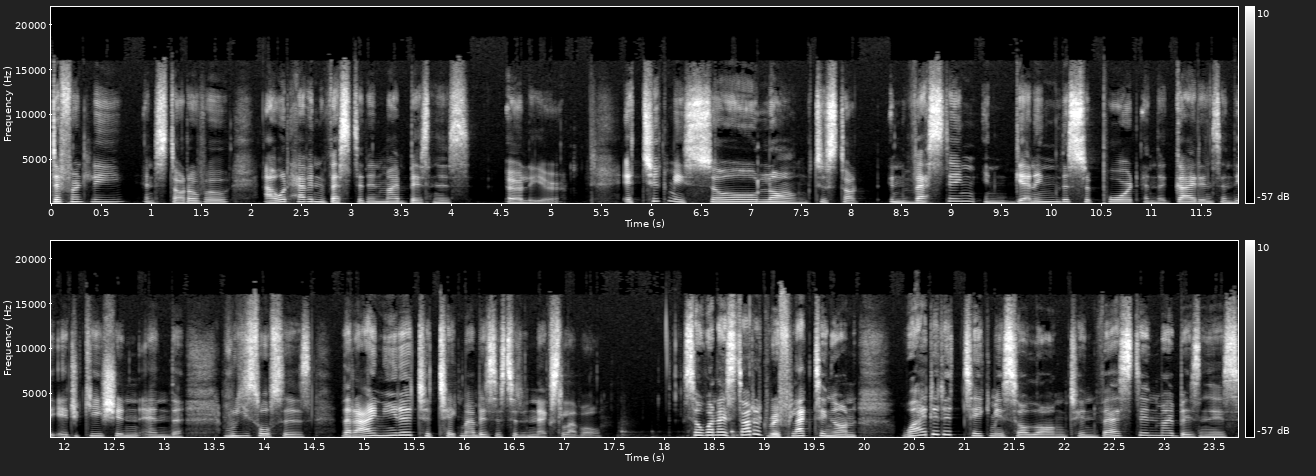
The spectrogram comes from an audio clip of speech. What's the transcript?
differently and start over, I would have invested in my business earlier. It took me so long to start investing in getting the support and the guidance and the education and the resources that I needed to take my business to the next level. So when I started reflecting on why did it take me so long to invest in my business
